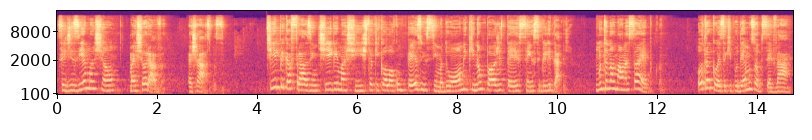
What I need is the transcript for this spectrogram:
se dizia machão, mas chorava, fecha aspas. Típica frase antiga e machista que coloca um peso em cima do homem que não pode ter sensibilidade. Muito normal nessa época. Outra coisa que podemos observar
